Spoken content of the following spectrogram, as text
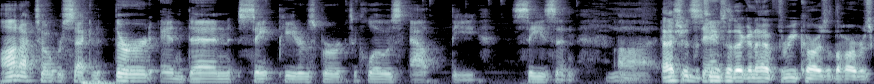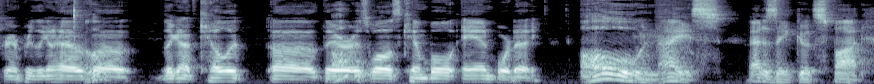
on October 2nd and 3rd, and then St. Petersburg to close out the season. Uh, Actually, the team said they're going to have three cars at the Harvest Grand Prix. They're going to have uh, they're going to have Kellett uh, there Oh. as well as Kimball and Bourdais. Oh, nice. That is a good spot.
